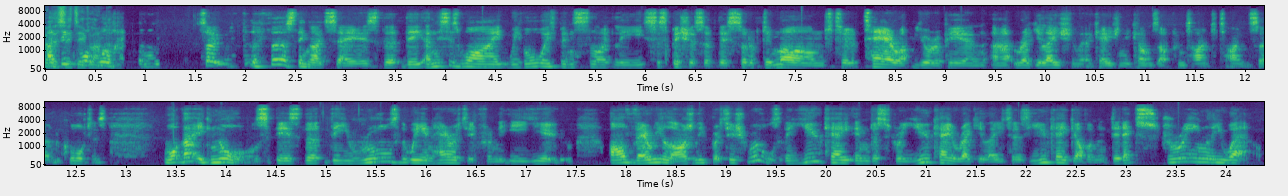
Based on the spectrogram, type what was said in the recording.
I think what will happen so the first thing I'd say is that the, and this is why we've always been slightly suspicious of this sort of demand to tear up European uh, regulation that occasionally comes up from time to time in certain quarters. What that ignores is that the rules that we inherited from the EU are very largely British rules. The UK industry, UK regulators, UK government did extremely well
